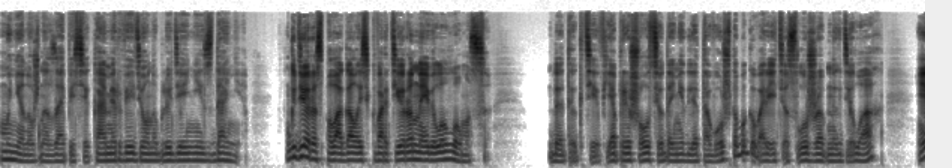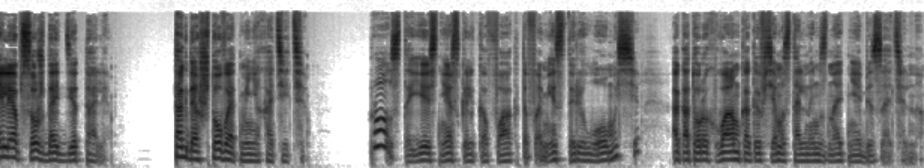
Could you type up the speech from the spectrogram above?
Мне нужны записи камер видеонаблюдения здания где располагалась квартира Невилла Ломаса. «Детектив, я пришел сюда не для того, чтобы говорить о служебных делах или обсуждать детали. Тогда что вы от меня хотите?» «Просто есть несколько фактов о мистере Ломасе, о которых вам, как и всем остальным, знать не обязательно.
